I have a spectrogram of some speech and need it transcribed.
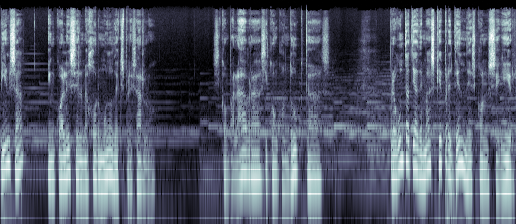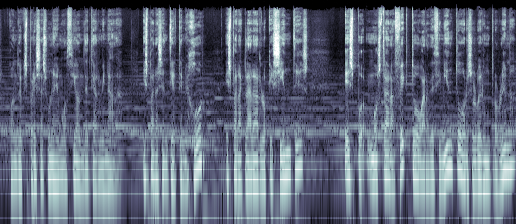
Piensa en cuál es el mejor modo de expresarlo. Si con palabras, si con conductas. Pregúntate además qué pretendes conseguir cuando expresas una emoción determinada. ¿Es para sentirte mejor? ¿Es para aclarar lo que sientes? ¿Es mostrar afecto o agradecimiento o resolver un problema?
